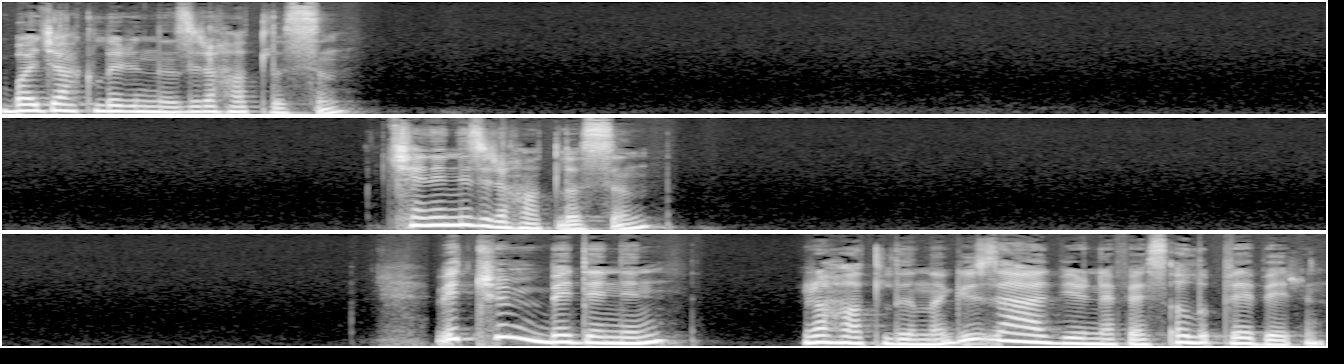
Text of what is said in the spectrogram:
bacaklarınız rahatlasın. Çeneniz rahatlasın. Ve tüm bedenin rahatlığına güzel bir nefes alıp ve verin.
